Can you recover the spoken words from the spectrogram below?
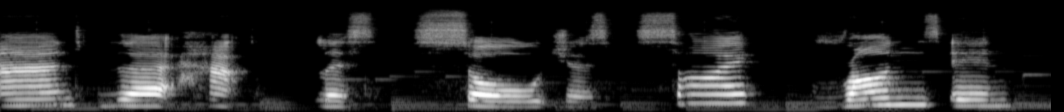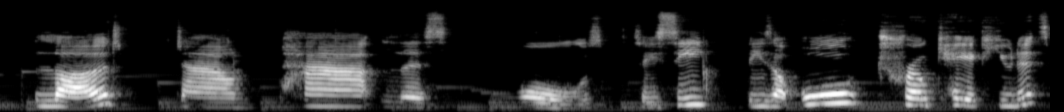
and the hapless soldier's sigh runs in blood down palace walls. So you see, these are all trochaic units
